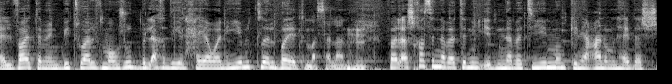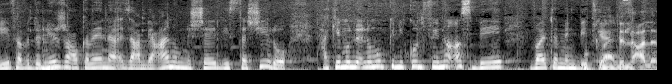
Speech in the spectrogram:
الفيتامين B12 موجود بالأغذية الحيوانية مثل البيض مثلا. فالأشخاص النباتيين ممكن يعانوا من هذا الشيء فبدهم يرجعوا كمان إذا عم بيعانوا من الشيب يستشيروا حكيمهم لأنه ممكن يكون في نقص بفيتامين B12 ممكن يدل على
